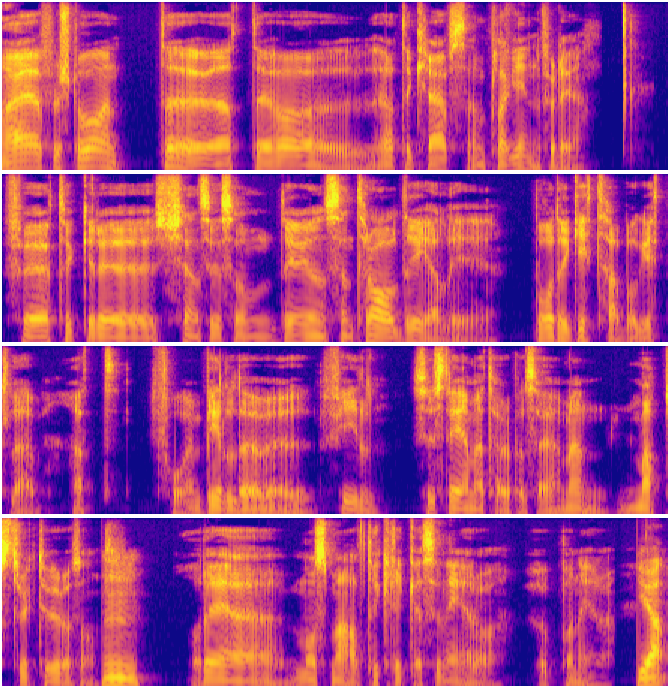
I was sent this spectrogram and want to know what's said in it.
Nej, jag förstår inte att det, har, att det krävs en plugin för det. För jag tycker det känns ju som, det är en central del i både GitHub och GitLab. Att få en bild över filsystemet, höll jag på att säga, men mappstruktur och sånt. Mm. Och det måste man alltid klicka sig ner och upp och ner. Ja.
